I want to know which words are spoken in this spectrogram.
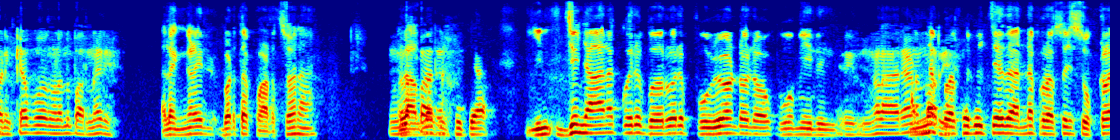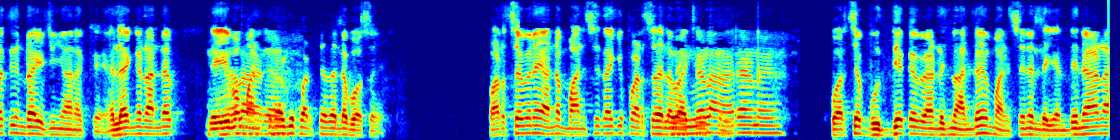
പണിക്കാ പോവാ നിങ്ങളൊന്ന് പറഞ്ഞേ അല്ല നിങ്ങൾ ഇവിടുത്തെ പടച്ചോനാ നിങ്ങൾ ഇജ്ജ് ഞാനൊക്കെ ഒരു വെറും ഒരു പുഴുണ്ടല്ലോ ആരാണെന്ന് എന്നെ പ്രസവിച്ചത് എന്നെ പ്രസവിച്ച് ശുക്ലത്തിൽ ഉണ്ടായി ഇജ്ജ് ഞാനൊക്കെ. അല്ലെങ്കിൽ എന്നെ ദൈവം? മനസ്സിലാക്കി പഠിച്ചതല്ല ബോസെ. പഠിച്ചവനെ എന്നെ മനസ്സിലാക്കി പഠിച്ചതല്ല കുറച്ച് ബുദ്ധിയൊക്കെ വേണ്ട. നല്ല നല്ലൊരു മനുഷ്യനല്ലേ. എന്തിനാണ്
